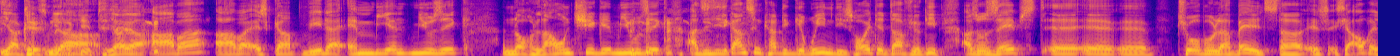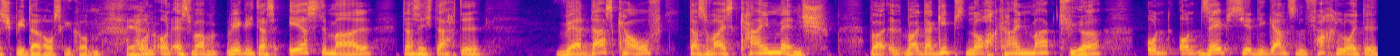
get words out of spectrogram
Ja, Hilfsmittel ja, gibt. ja, ja, aber, aber es gab weder Ambient Music noch loungige Music, also diese ganzen Kategorien, die es heute dafür gibt. Also selbst äh, äh, äh, Turbula Bells, da ist, ist ja auch erst später rausgekommen. Ja. Und, und es war wirklich das erste Mal, dass ich dachte, wer das kauft, das weiß kein Mensch. Weil, weil da gibt's noch keinen Markt für. Und, und selbst hier die ganzen Fachleute,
